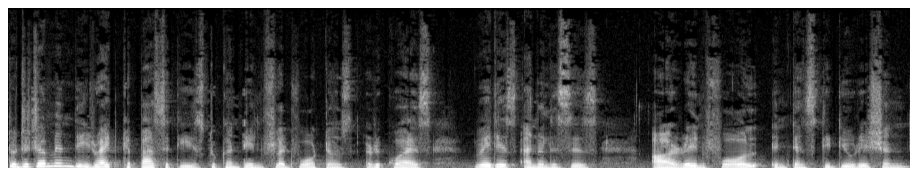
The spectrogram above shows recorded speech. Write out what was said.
To determine the right capacities to contain flood waters requires various analyses are rainfall intensity duration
